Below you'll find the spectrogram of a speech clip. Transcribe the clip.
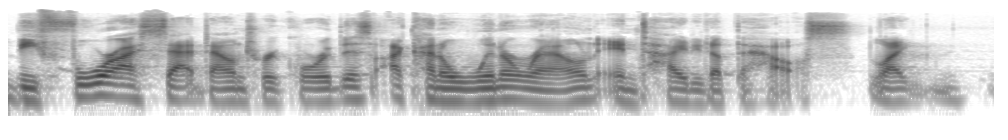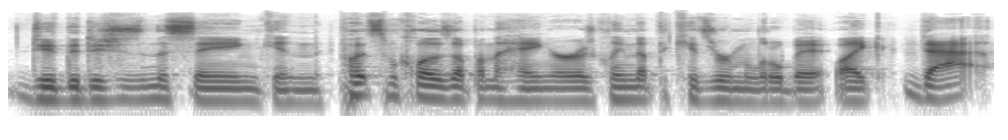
before I sat down to record this, I kind of went around and tidied up the house. Like, did the dishes in the sink and put some clothes up on the hangers, cleaned up the kids' room a little bit. Like, that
